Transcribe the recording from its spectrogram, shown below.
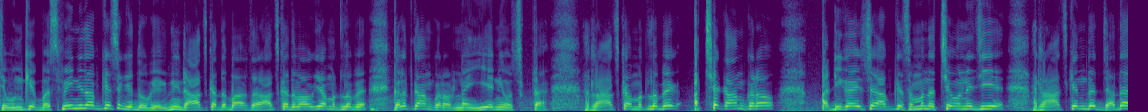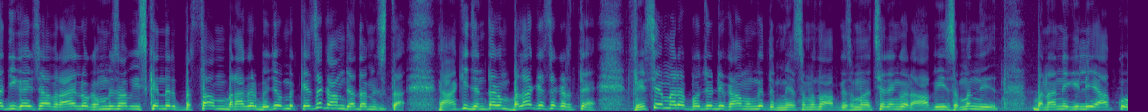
जब उनके बस में ही नहीं तो आप कैसे कह दोगे? नहीं, राज का दबाव राज का दबाव क्या मतलब है? गलत काम कराओ। नहीं, ये नहीं हो सकता है। राज का मतलब है, अच्छे काम कराओ। अधिकारी से आपके संबंध अच्छे होने चाहिए। राज के अंदर ज़्यादा अधिकारी से आप, राय लोग हम साहब इसके अंदर प्रस्ताव बनाकर भेजो। हमें कैसे काम ज़्यादा मिल सकता है? यहाँ की जनता का हम भला कैसे करते हैं? वैसे हमारे पॉजिटिव काम होंगे तो मैं समझता हूँ आपके संबंध अच्छे रहेंगे और आप ये संबंध बनाने के लिए आपको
